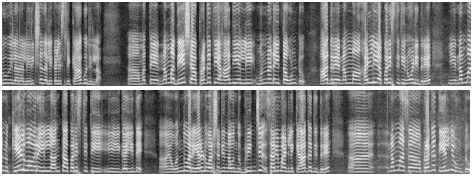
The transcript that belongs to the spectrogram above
ಟೂ ವೀಲರಲ್ಲಿ ರಿಕ್ಷಾದಲ್ಲಿ ಕಳಿಸ್ಲಿಕ್ಕೆ ಆಗುವುದಿಲ್ಲ ಮತ್ತು ನಮ್ಮ ದೇಶ ಪ್ರಗತಿಯ ಹಾದಿಯಲ್ಲಿ ಮುನ್ನಡೆಯುತ್ತಾ ಉಂಟು. ಆದರೆ ನಮ್ಮ ಹಳ್ಳಿಯ ಪರಿಸ್ಥಿತಿ ನೋಡಿದರೆ, ಈ ನಮ್ಮನ್ನು ಕೇಳುವವರೇ ಇಲ್ಲ ಅಂತ ಪರಿಸ್ಥಿತಿ ಈಗ ಇದೆ. ಒಂದೂವರೆ, ಎರಡು ವರ್ಷದಿಂದ ಒಂದು ಬ್ರಿಡ್ಜ್ ಸರಿ ಮಾಡಲಿಕ್ಕೆ ಆಗದಿದ್ದರೆ ನಮ್ಮ ಸ ಪ್ರಗತಿ ಎಲ್ಲಿ ಉಂಟು?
